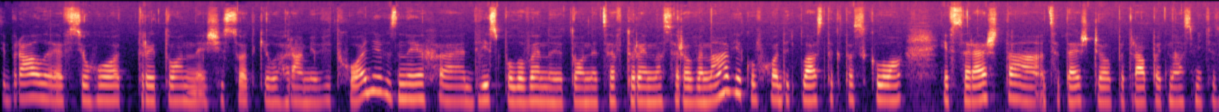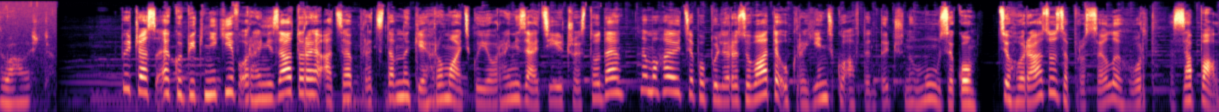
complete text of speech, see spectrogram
Зібрали всього 3 тонни 600 кілограмів відходів. З них е, 2,5 тонни це вторинна сировина, в яку входить пластик та скло, і все решта це те, що потрапить на сміттєзвалище. Під час екопікніків організатори, а це представники громадської організації Чистоде, намагаються популяризувати українську автентичну музику. Цього разу запросили гурт Запал.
